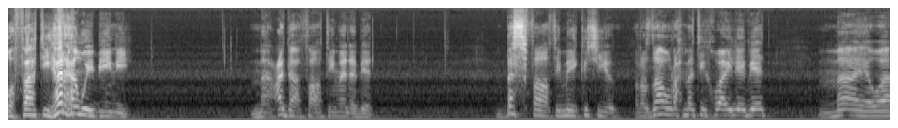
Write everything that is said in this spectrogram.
وەفاتی هەر هەمووی بینی. ماعدا فاتیمە نەبێت. بەس فاتیمەی کچی ڕزا و ڕحمەتی خوای لێبێت مایەوە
